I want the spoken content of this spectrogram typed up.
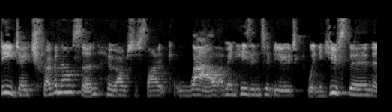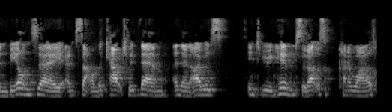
DJ Trevor Nelson, who I was just like, wow. I mean, he's interviewed Whitney Houston and Beyonce and sat on the couch with them. And then I was interviewing him, so that was kind of wild.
